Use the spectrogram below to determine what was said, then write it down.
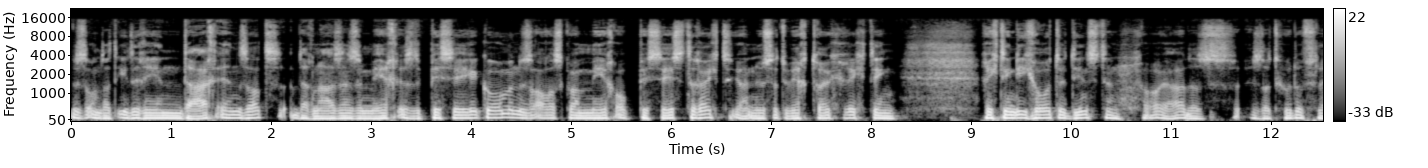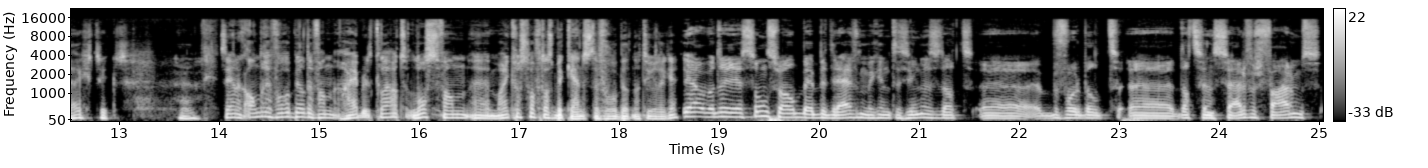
Dus omdat iedereen daarin zat. Daarna zijn ze meer, is de PC gekomen. Dus alles kwam meer op PC's terecht. Ja, nu is het weer terug richting, richting die grote diensten. Oh ja, dat is, is dat goed of slecht? Ik, ja. Zijn er nog andere voorbeelden van hybrid cloud, los van uh, Microsoft als bekendste voorbeeld natuurlijk? Hè? Ja, wat je soms wel bij bedrijven begint te zien is dat uh, bijvoorbeeld uh, dat zijn serverfarms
